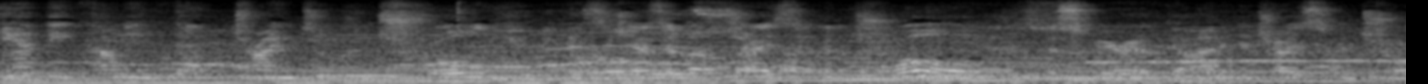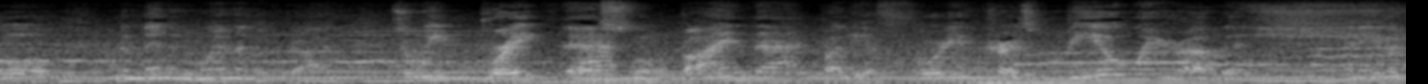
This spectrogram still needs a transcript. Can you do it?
can be coming that trying to control you because Oh, Jezebel tries to control Yes. the spirit of God and tries to control the men and women of God. So we break that, we bind that by the authority of Christ. Be aware of it, and even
